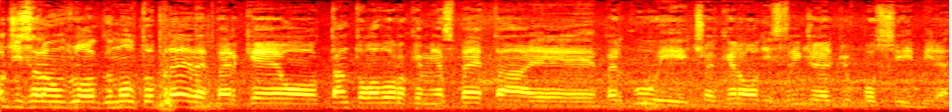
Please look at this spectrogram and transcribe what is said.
Oggi sarà un vlog molto breve perché ho tanto lavoro che mi aspetta e per cui cercherò di stringere il più possibile.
